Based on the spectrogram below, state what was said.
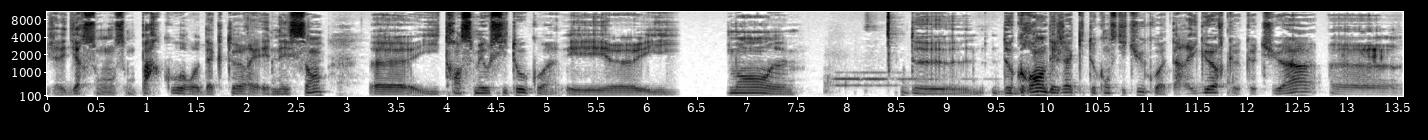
j'allais dire son, son parcours d'acteur est, naissant, il transmet aussitôt quoi et il de, de grand déjà qui te constitue, quoi. Ta rigueur que, que tu as, euh,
